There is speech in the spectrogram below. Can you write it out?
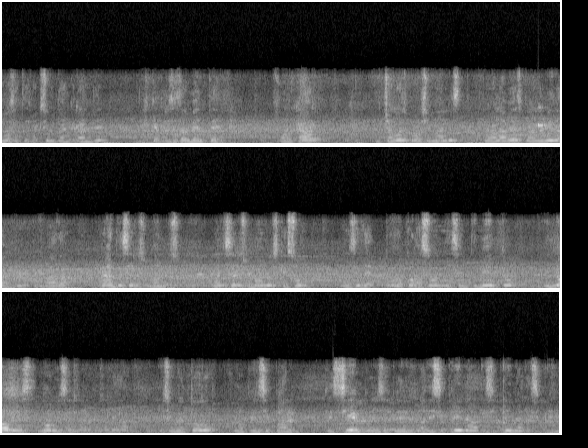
una satisfacción tan grande el que precisamente forjar luchadores profesionales, pero a la vez para la vida privada, grandes seres humanos, grandes seres humanos que son de puro corazón, de sentimiento y nobles, nobles en realidad. Y sobre todo lo principal, que siempre les he pedido, la disciplina, disciplina, disciplina.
